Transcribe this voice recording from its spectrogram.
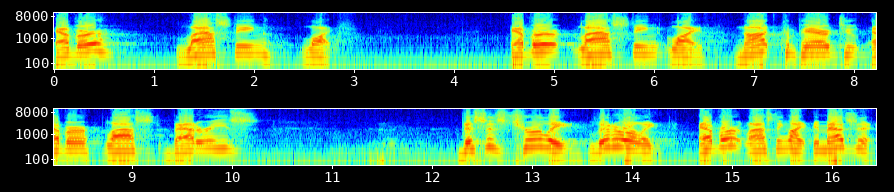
everlasting life. Everlasting life. Not compared to everlast batteries. This is truly, literally, everlasting life. Imagine it.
